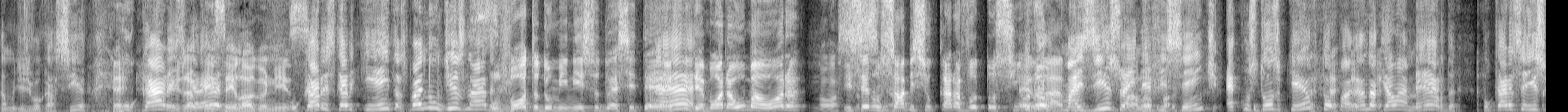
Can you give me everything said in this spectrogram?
ramo de advocacia, o cara Eu já escreve. pensei logo nisso. O cara escreve 500 páginas, não diz nada. O voto do ministro do STF É. demora uma hora Nossa e você não sabe se o cara votou sim ou Então, não. Exato. mas isso é ineficiente, é custoso, porque eu que tô pagando aquela merda pro cara ser isso.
